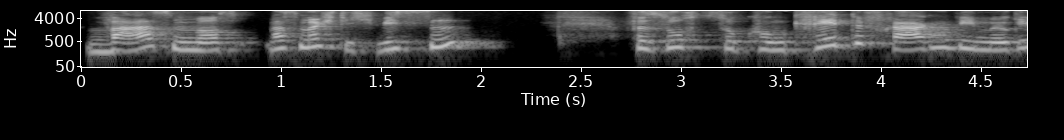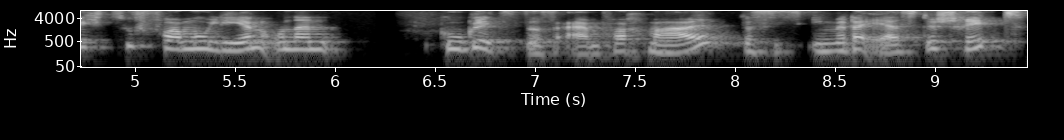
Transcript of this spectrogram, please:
was, muss, was möchte ich wissen, versucht so konkrete Fragen wie möglich zu formulieren und dann googelt das einfach mal. Das ist immer der erste Schritt.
